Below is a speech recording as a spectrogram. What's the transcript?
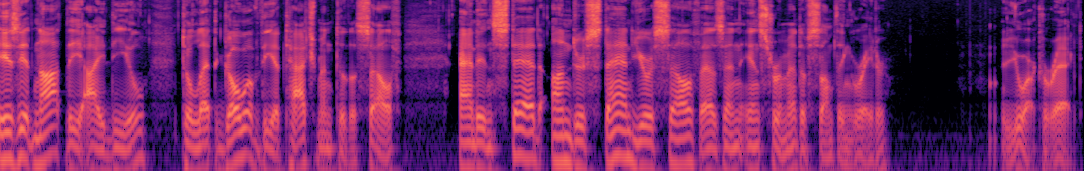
Is it not the ideal to let go of the attachment to the self and instead understand yourself as an instrument of something greater? You are correct.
